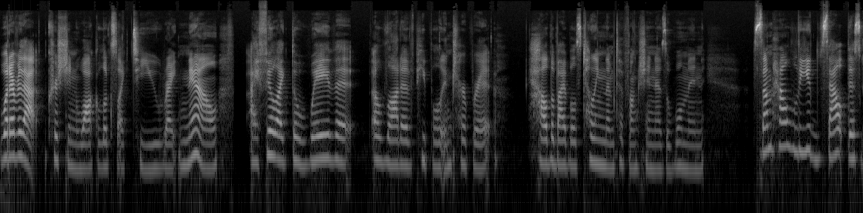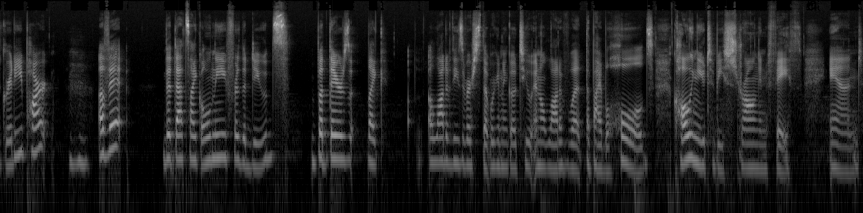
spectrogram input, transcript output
whatever that Christian walk looks like to you right now, I feel like the way that a lot of people interpret how the Bible's telling them to function as a woman somehow leaves out this gritty part of it that that's like only for the dudes. But there's like a lot of these verses that we're going to go to and a lot of what the Bible holds calling you to be strong in faith and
